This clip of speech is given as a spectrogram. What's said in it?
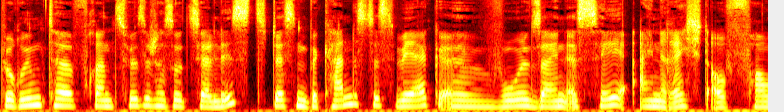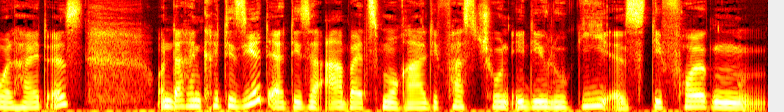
Berühmter französischer Sozialist, dessen bekanntestes Werk äh, wohl sein Essay Ein Recht auf Faulheit ist. Und darin kritisiert er diese Arbeitsmoral, die fast schon Ideologie ist, die Folgen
